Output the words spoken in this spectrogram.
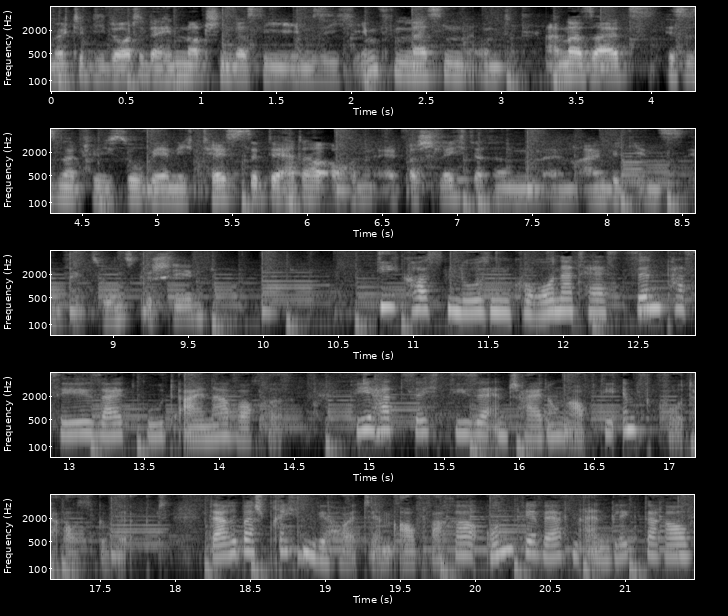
möchte die Leute dahin notchen, dass sie eben sich impfen lassen und andererseits ist es natürlich so, wer nicht testet, der hat auch einen etwas schlechteren ähm, Einblick ins Infektionsgeschehen. Die kostenlosen Corona-Tests sind passé seit gut einer Woche. Wie hat sich diese Entscheidung auf die Impfquote ausgewirkt? Darüber sprechen wir heute im Aufwacher und wir werfen einen Blick darauf,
